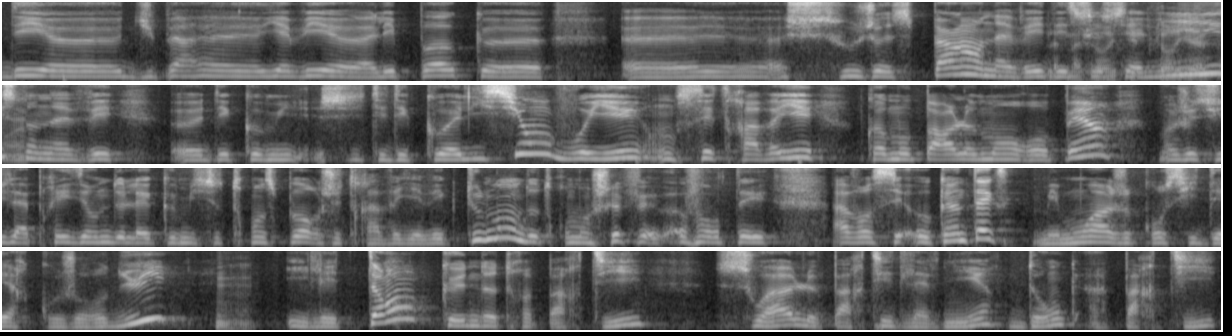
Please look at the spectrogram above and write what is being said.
des euh, du, il y avait euh, à l'époque euh, sous Jospin, on avait des socialistes, on avait des c'était des coalitions, vous voyez, on s'est travaillé comme au Parlement européen. Moi, je suis la présidente de la commission de transport, je travaille avec tout le monde, autrement je fais avancer, avancer aucun texte. Mais moi, je considère qu'aujourd'hui, mhm. il est temps que notre parti soit le parti de l'avenir, donc un parti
